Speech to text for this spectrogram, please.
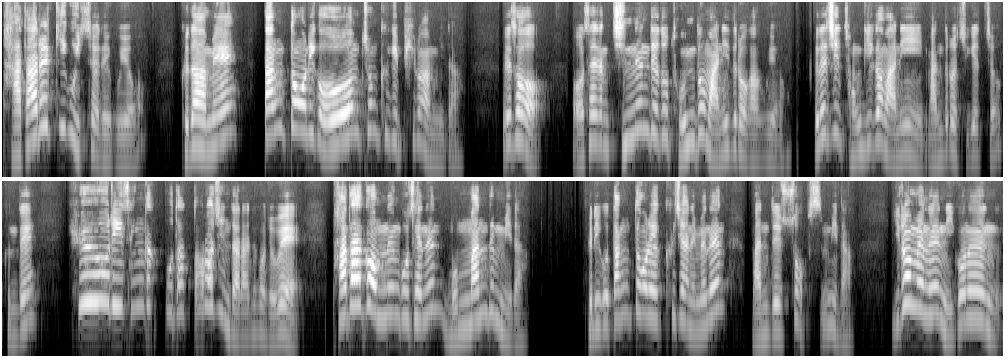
바다를 끼고 있어야 되고요. 그 다음에 땅덩어리가 엄청 크게 필요합니다. 그래서 어, 사실상 짓는데도 돈도 많이 들어가고요. 그 대신 전기가 많이 만들어지겠죠. 근데 효율이 생각보다 떨어진다라는 거죠. 왜? 바다가 없는 곳에는 못 만듭니다. 그리고 땅덩어리가 크지 않으면은 만들 수 없습니다. 이러면은 이거는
